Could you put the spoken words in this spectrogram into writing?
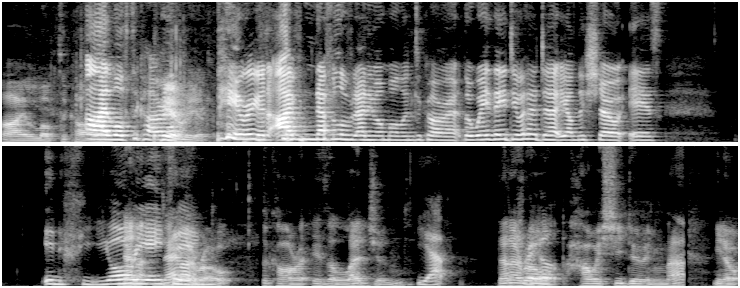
I love Toccara. I love Toccara. Period. Period. I've never loved anyone more than Toccara. The way they do her dirty on this show is Then, I- infuriating. then I wrote Toccara is a legend. Yep. Then I Straight wrote up. how is she doing now? You know,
